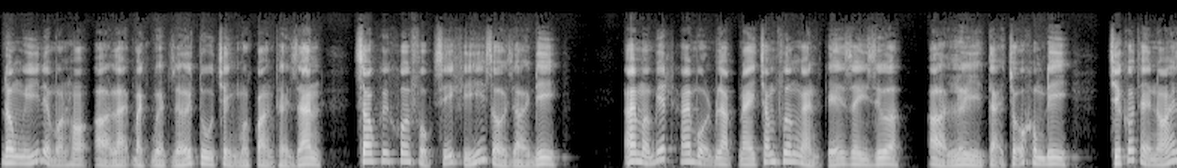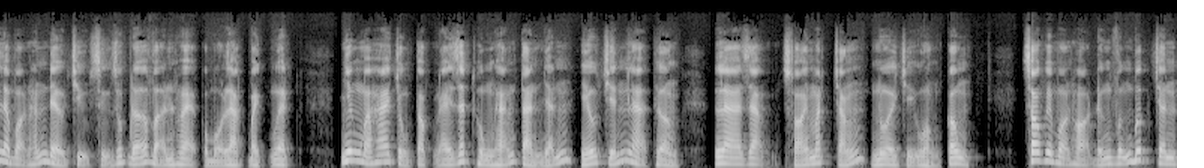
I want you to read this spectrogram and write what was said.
đồng ý để bọn họ ở lại Bạch Nguyệt giới tu chỉnh một khoảng thời gian, sau khi khôi phục sĩ khí rồi rời đi. Ai mà biết hai bộ lạc này trăm phương ngàn kế dây dưa, ở lì tại chỗ không đi, chỉ có thể nói là bọn hắn đều chịu sự giúp đỡ và ân huệ của bộ lạc Bạch Nguyệt. Nhưng mà hai chủng tộc này rất hung hãn tàn nhẫn, hiếu chiến lạ thường, là dạng sói mắt trắng nuôi chỉ uổng công. Sau khi bọn họ đứng vững bước chân,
